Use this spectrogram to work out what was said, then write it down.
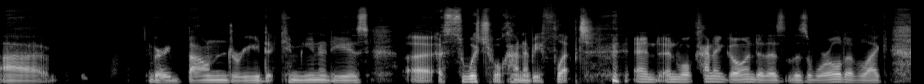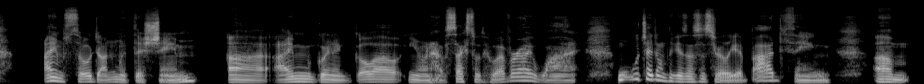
uh, very boundaried communities uh, a switch will kind of be flipped and and we'll kind of go into this this world of like i'm so done with this shame uh, I'm going to go out, you know, and have sex with whoever I want, which I don't think is necessarily a bad thing. Um,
